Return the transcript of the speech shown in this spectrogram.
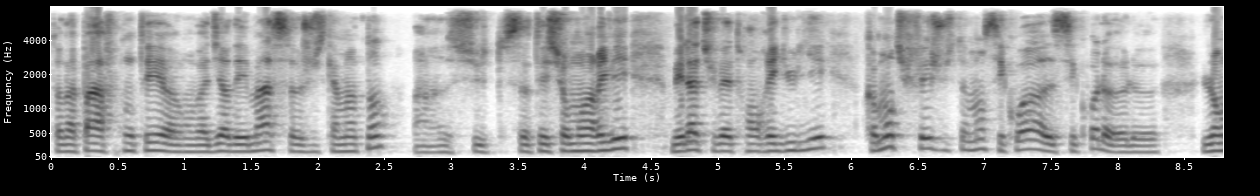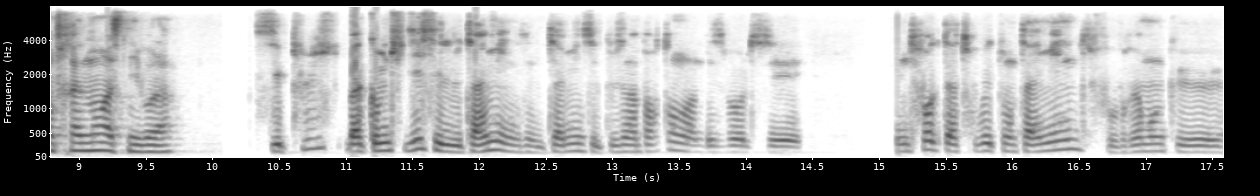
t'en as pas affronté, euh, on va dire des masses euh, jusqu'à maintenant. Ça t'est sûrement arrivé, mais là tu vas être en régulier. Comment tu fais justement? C'est quoi c'est quoi le- le- l'entraînement à ce niveau-là? C'est plus, bah, comme tu dis, c'est le timing. Le timing, c'est le plus important dans le baseball. C'est une fois que tu as trouvé ton timing, il faut vraiment que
